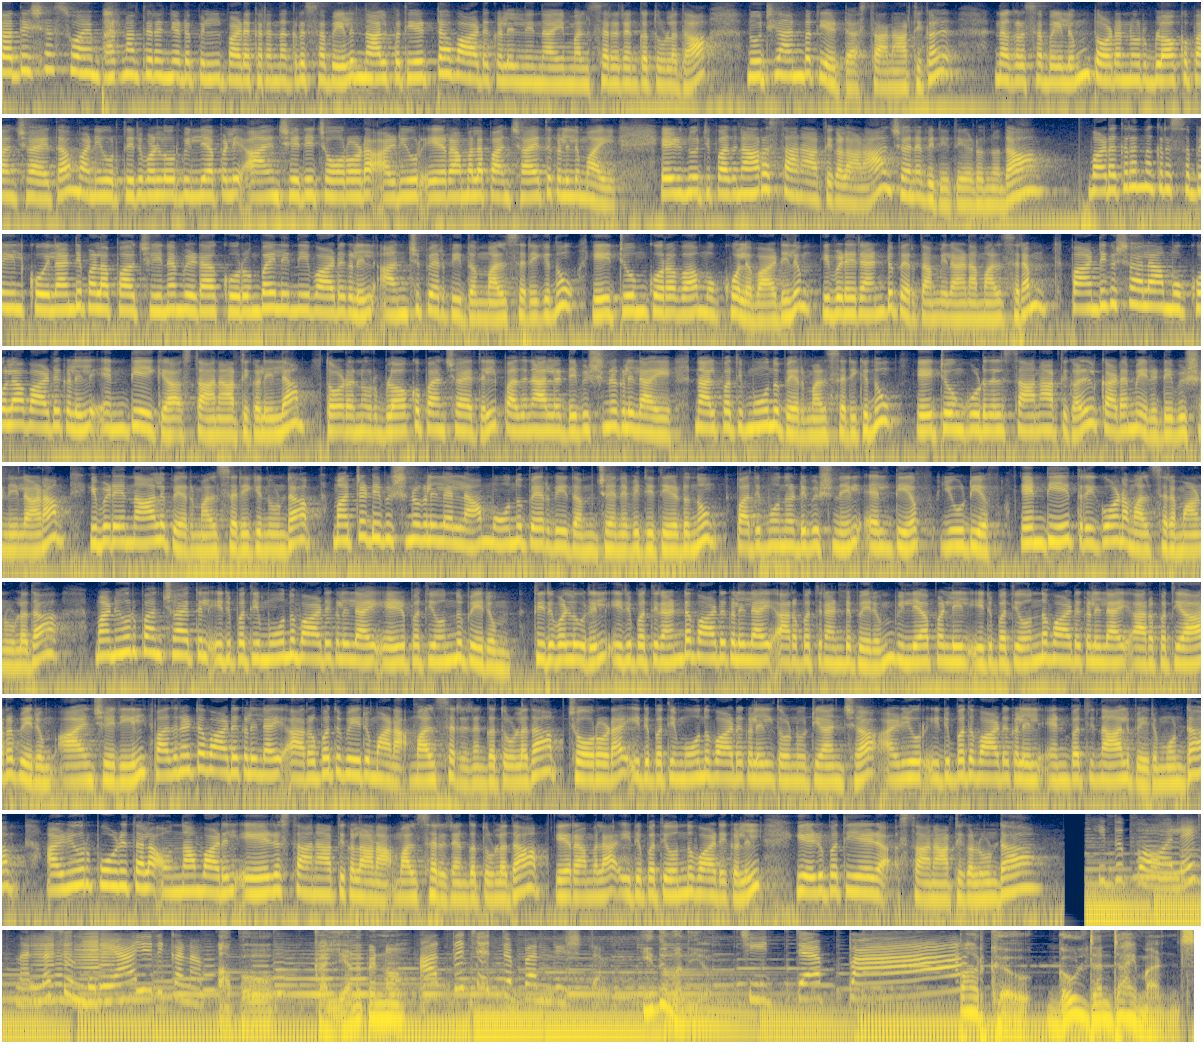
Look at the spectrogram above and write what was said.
തദ്ദേശ സ്വയംഭരണ തിരഞ്ഞെടുപ്പിൽ വടകര നഗരസഭയിൽ നാൽപ്പത്തിയെട്ട് വാർഡുകളിൽ നിന്നായി മത്സര രംഗത്തുള്ളത് നൂറ്റി അൻപത്തിയെട്ട് സ്ഥാനാർത്ഥികൾ. നഗരസഭയിലും തോടന്നൂർ ബ്ലോക്ക് പഞ്ചായത്ത് മണിയൂർ തിരുവള്ളൂർ വില്യാപ്പള്ളി ആയഞ്ചേരി ചോറോട് അഴിയൂർ ഏറാമല പഞ്ചായത്തുകളിലുമായി എഴുന്നൂറ്റി പതിനാറ് സ്ഥാനാർത്ഥികളാണ് ജനവിധി തേടുന്നത്. വടകര നഗരസഭയിൽ കൊയിലാണ്ടി വളപ്പ ചീനംവിട കുറുമ്പയിൽ എന്നീ വാർഡുകളിൽ അഞ്ചു പേർ വീതം മത്സരിക്കുന്നു. ഏറ്റവും കുറവ് മുക്കോല വാർഡിലും ഇവിടെ രണ്ടുപേർ തമ്മിലാണ് മത്സരം. പാണ്ഡികശാല മുക്കോല വാർഡുകളിൽ എൻ ഡി എക്ക് സ്ഥാനാർത്ഥികളില്ല. തോടന്നൂർ ബ്ലോക്ക് പഞ്ചായത്തിൽ പതിനാല് ഡിവിഷനുകളിലായി നാൽപ്പത്തിമൂന്ന് പേർ മത്സരിക്കുന്നു. ഏറ്റവും കൂടുതൽ സ്ഥാനാർത്ഥികൾ കടമേരി ഡിവിഷനിലാണ്. ഇവിടെ നാല് പേർ മത്സരിക്കുന്നുണ്ട്. മറ്റ് ഡിവിഷനുകളിലെല്ലാം മൂന്ന് പേർ വീതം ജനവിധി തേടുന്നു. പതിമൂന്ന് ഡിവിഷനിൽ L D F U D F N D A ത്രികോണ മത്സരമാണുള്ളത്. മണിയൂർ പഞ്ചായത്തിൽ ഇരുപത്തിമൂന്ന് വാർഡുകളിലായി എഴുപത്തിയൊന്ന് പേരും തിരുവള്ളൂരിൽ ഇരുപത്തിരണ്ട് വാർഡുകളിലായി അറുപത്തിരണ്ട് പേരും വില്യാപ്പള്ളിയിൽ ഇരുപത്തിയൊന്ന് വാർഡുകളിലായി അറുപത്തിയാറ് പേരും ആയഞ്ചേരിയിൽ പതിനെട്ട് വാർഡുകളിലായി അറുപത് പേരുമാണ് മത്സര രംഗത്തുള്ളത്. ചോറോട ഇരുപത്തിമൂന്ന് വാർഡുകളിൽ തൊണ്ണൂറ്റിയഞ്ച് അഴിയൂർ ഇരുപത് വാർഡുകളിൽ എൺപത്തിനാല് പേരുമുണ്ട്. അഴിയൂർ പൂഴിത്തല ഒന്നാം വാർഡിൽ ഏഴ് സ്ഥാനാർത്ഥികളാണ് മത്സര രംഗത്തുള്ളത്. ഏറാമല ഇരുപത്തിയൊന്ന് വാർഡുകളിൽ എഴുപത്തിയേഴ് സ്ഥാനാർത്ഥികളുണ്ട്. ഇതുപോലെ നല്ല സുന്ദരിയായിരിക്കണം. അപ്പോ കല്യാണ പെണ്ണോ? ഇത് മതിയോ? പാർക്കോ ഗോൾഡൻ ഡയമണ്ട്സ്.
